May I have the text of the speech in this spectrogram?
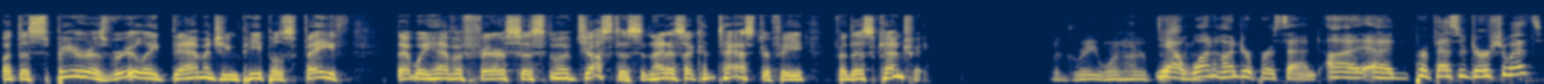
but the spear is really damaging people's faith that we have a fair system of justice, and that is a catastrophe for this country. Agree 100%. Yeah, 100%. Uh, uh, Professor Dershowitz?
